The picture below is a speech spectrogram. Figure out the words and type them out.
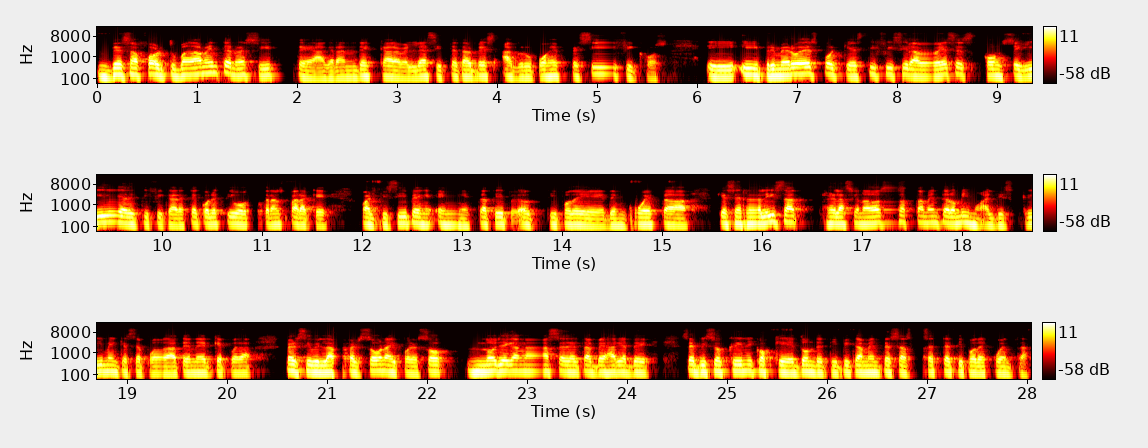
Desafortunadamente no existe a gran escala, ¿verdad? Existe tal vez a grupos específicos y, primero es porque es difícil a veces conseguir identificar este colectivo trans para que participen en este tipo, de, encuesta que se realiza relacionado exactamente a lo mismo, al discrimen que se pueda tener, que pueda percibir la persona y por eso no llegan a acceder tal vez áreas de servicios clínicos que es donde típicamente se hace este tipo de cuentas.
